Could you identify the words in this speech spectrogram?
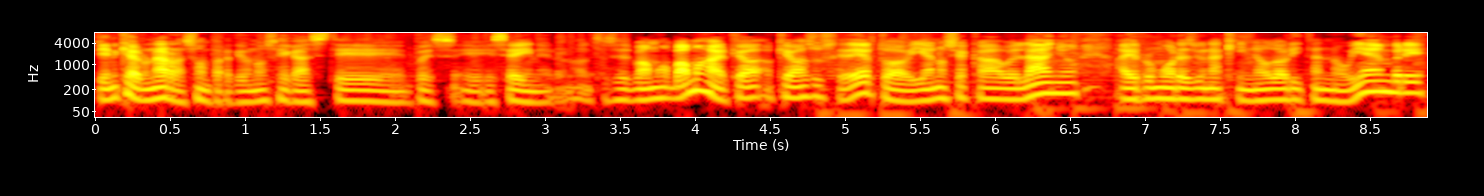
tiene, que haber una razón para que uno se gaste pues eh, ese dinero, ¿no? Entonces vamos, vamos a ver qué va, qué va, a suceder. Todavía no se ha acabado el año. Hay rumores de una keynote ahorita en noviembre.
